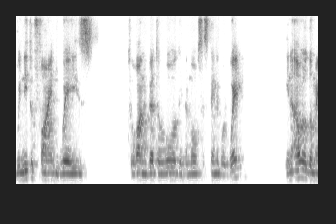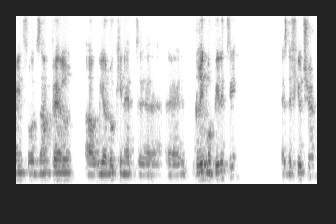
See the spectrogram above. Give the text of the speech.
we need to find ways to run a better world in a more sustainable way. In our domain, for example, uh, we are looking at uh, uh, green mobility as the future.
